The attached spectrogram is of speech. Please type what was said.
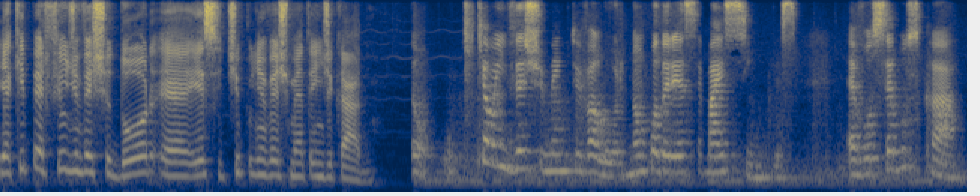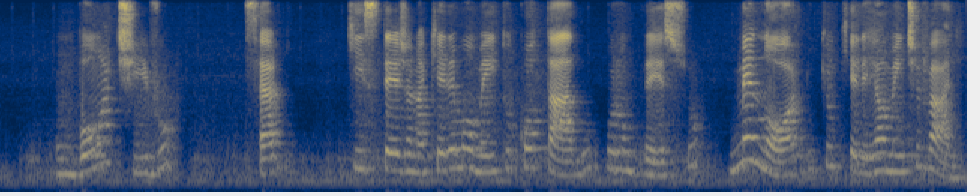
e a que perfil de investidor é, esse tipo de investimento é indicado. Então, o que é o investimento em valor? Não poderia ser mais simples. É você buscar um bom ativo, certo? Que esteja naquele momento cotado por um preço menor do que o que ele realmente vale.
